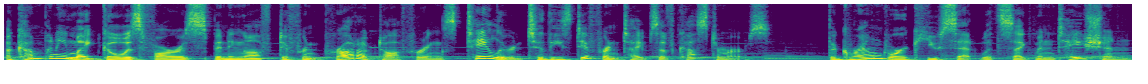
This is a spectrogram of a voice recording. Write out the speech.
A company might go as far as spinning off different product offerings tailored to these different types of customers. The groundwork you set with segmentation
